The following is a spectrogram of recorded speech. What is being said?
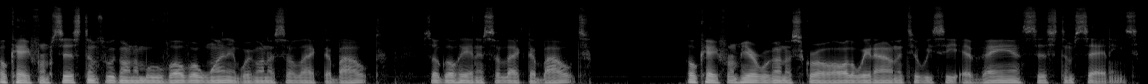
Okay, from systems, we're going to move over one and we're going to select about. So go ahead and select about. Okay, from here, we're going to scroll all the way down until we see advanced system settings.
